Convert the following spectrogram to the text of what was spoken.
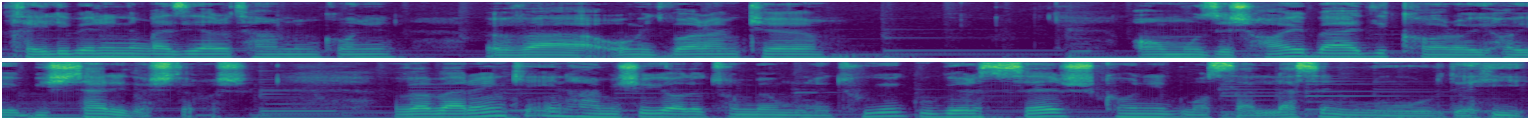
خیلی برین این قضیه رو تمرین کنین و امیدوارم که آموزش های بعدی کارایی های بیشتری داشته باشه. و برای اینکه این همیشه یادتون بمونه توی گوگل سرچ کنید مثلث نوردهی.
